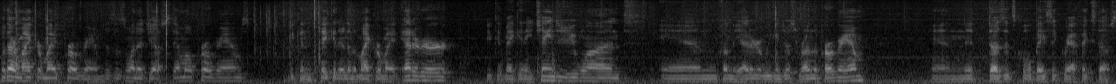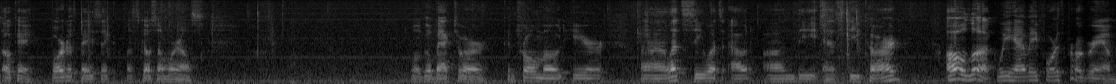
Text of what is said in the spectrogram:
with our Micromite program. This is one of Jeff's demo programs. You can take it into the Micromite editor. You can make any changes you want. And from the editor, we can just run the program. And it does its cool basic graphic stuff. Okay, bored with BASIC. Let's go somewhere else. We'll go back to our control mode here. Uh, let's see what's out on the SD card. Oh, look, we have a Forth program.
